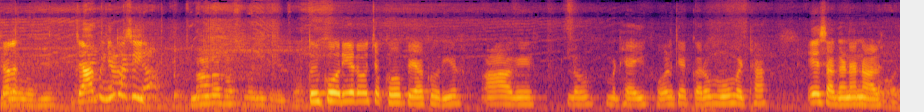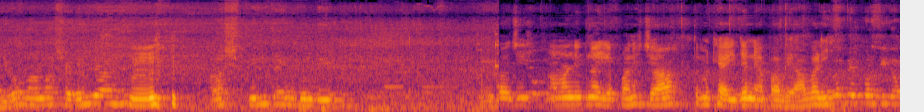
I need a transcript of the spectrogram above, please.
ਚਲ ਚਾਹ ਪੀਣੀ ਤੁਸੀਂ? ਨਾ ਨਾ ਬਸ ਮੈਂ ਨਹੀਂ ਪੀਂਦਾ ਤੁਸੀਂ ਕੋਰੀਅਰ ਉਹ ਚੱਕੋ ਪਿਆ ਕੋਰੀਅਰ। ਆ ਆ ਗਏ। ਲਓ ਮਠਿਆਈ ਖੋਲ ਕੇ ਕਰੋ ਮੂੰਹ ਮਿੱਠਾ। ਇਹ ਸਗਣਾ ਨਾਲ। ਲਓ ਜੀ ਅਮਨ ਲਈ ਬਣਾਈ ਆਪਾਂ ਨੇ ਚਾਹ ਤੇ ਮਠਿਆਈ ਦਿੰਨੇ ਆਪਾਂ ਵਿਆਹ ਵਾਲੀ। ਪੇਪਰ ਸੀਗਾ।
